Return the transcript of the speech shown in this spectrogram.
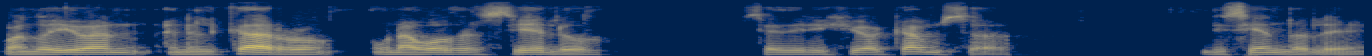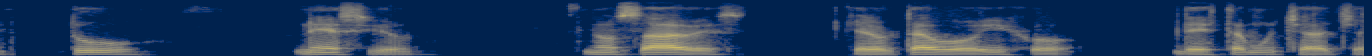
Cuando iban en el carro, una voz del cielo se dirigió a Kamsa, diciéndole, tú, necio, no sabes que el octavo hijo de esta muchacha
